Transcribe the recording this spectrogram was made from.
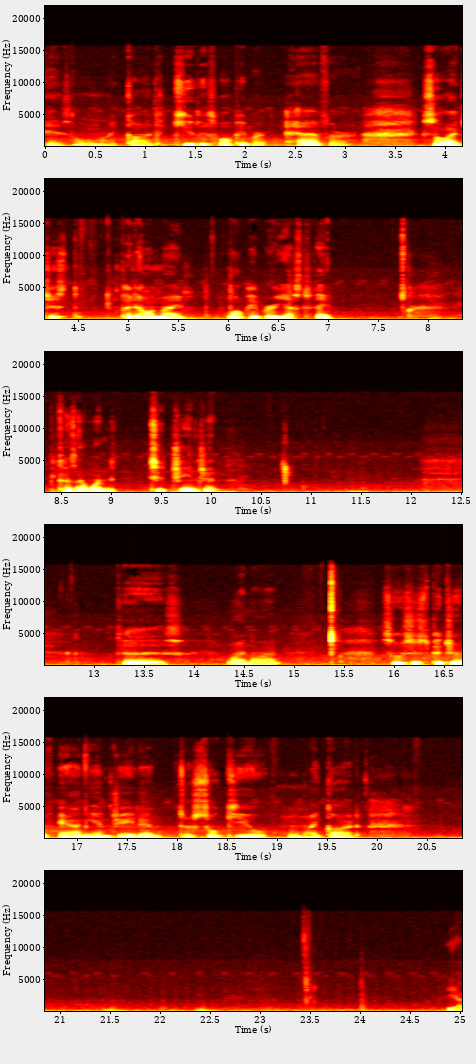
is, oh my god, the cutest wallpaper ever. So I just put it on my wallpaper yesterday because I wanted to change it. Because why not? So it's just a picture of Annie and Jayden. They're so cute. Oh my god. Yeah.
